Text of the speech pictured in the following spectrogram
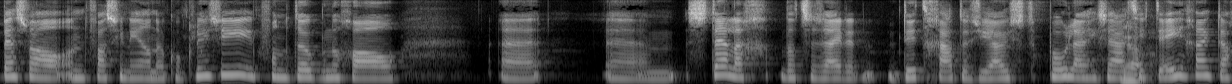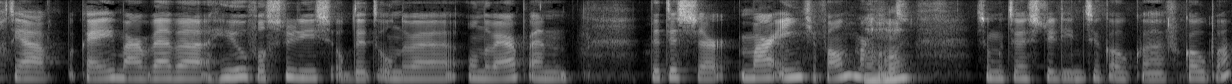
best wel een fascinerende conclusie. Ik vond het ook nogal eh, ehm, stellig dat ze zeiden: dit gaat dus juist polarisatie Ja. tegen. Ik dacht, ja, oké, maar we hebben heel veel studies op dit onder, onderwerp en dit is er maar eentje van. Maar goed, ze moeten hun studie natuurlijk ook eh, verkopen.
